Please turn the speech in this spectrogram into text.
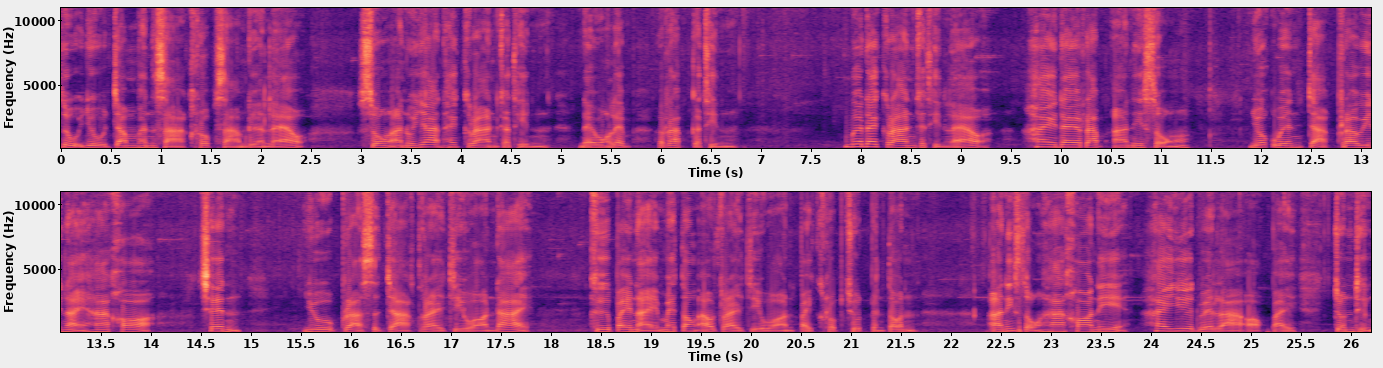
ษุอยู่จำพรรษาครบสามเดือนแล้ว ทรงอนุญาตให้กรานกระถิน ในวงเล็บรับกระถิน เมื่อได้กรานกระถินแล้ว ให้ได้รับอานิสงส์ยกเว้นจากพระวินัยห้าข้อ เช่น อยู่ปราศจากไตรจีวรได้ คือไปไหนไม่ต้องเอาไตรจีวรไปครบชุดเป็นต้นอานิสงส์ห้าข้อนี้ให้ยืดเวลาออกไปจนถึง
